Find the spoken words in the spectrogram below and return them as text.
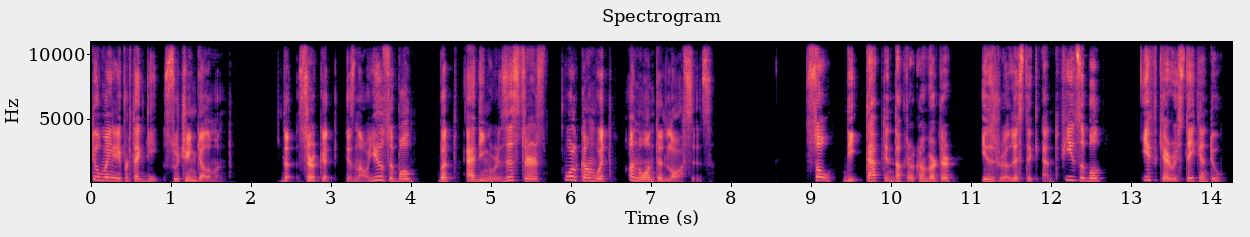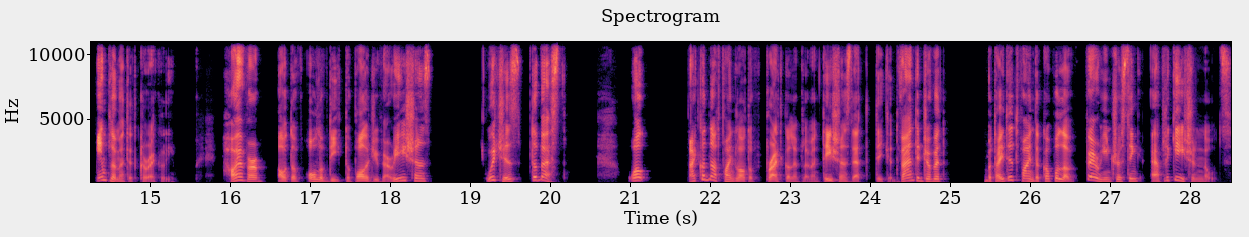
to mainly protect the switching element. The circuit is now usable, but adding resistors will come with unwanted losses. So the tapped inductor converter is realistic and feasible if care is taken to implement it correctly. However, out of all of the topology variations, which is the best? Well, I could not find a lot of practical implementations that take advantage of it, but I did find a couple of very interesting application notes.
